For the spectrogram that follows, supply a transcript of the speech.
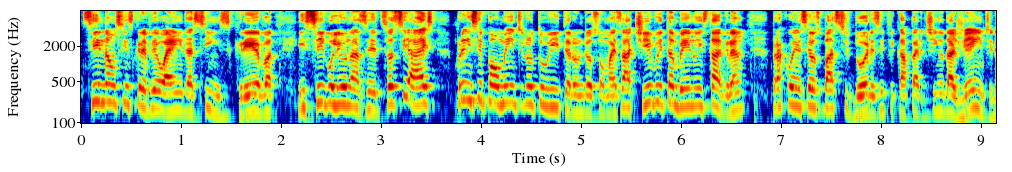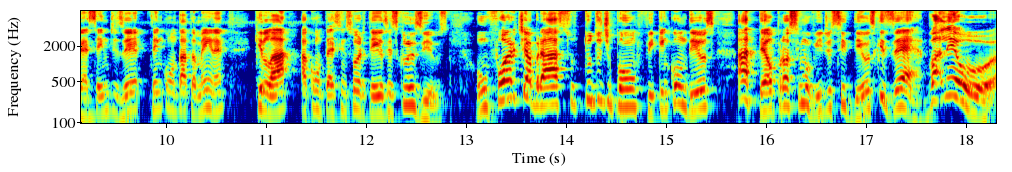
Se não se inscreveu ainda, se inscreva e siga o Lil nas redes sociais, principalmente no Twitter, onde eu sou mais ativo, e também no Instagram, para conhecer os bastidores e ficar pertinho da gente, né? Sem dizer, sem contar também, né? Que lá acontecem sorteios exclusivos. Um forte abraço, tudo de bom, fiquem com Deus, até o próximo vídeo, se Deus quiser. Valeu!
